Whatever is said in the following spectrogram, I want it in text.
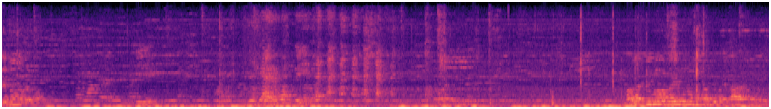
ये दोनों करवा महालक्ष्मी में सही बोलो मामा जो बैठा है।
